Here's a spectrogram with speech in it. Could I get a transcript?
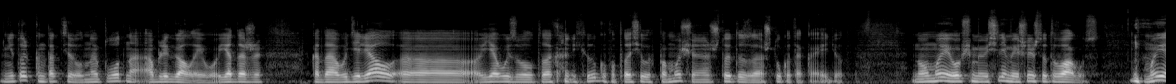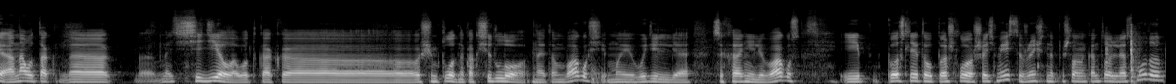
Не только контактировала, но и плотно облегала его. Я даже, когда выделял, э, я вызвал тонакальных хирургов, попросил их помочь, э, что это за штука такая идет. Но мы общими усилиями решили, что это вагус. Мы, она вот так э, сидела вот как э, очень плотно, как седло на этом вагусе. Мы выделили, сохранили вагус. И после этого прошло 6 месяцев, женщина пришла на контрольный осмотр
